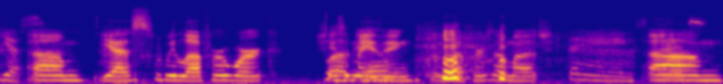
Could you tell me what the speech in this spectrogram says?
Yes. Um, yes, we love her work. She's Love you. amazing. We love her so much. Thanks. Um,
